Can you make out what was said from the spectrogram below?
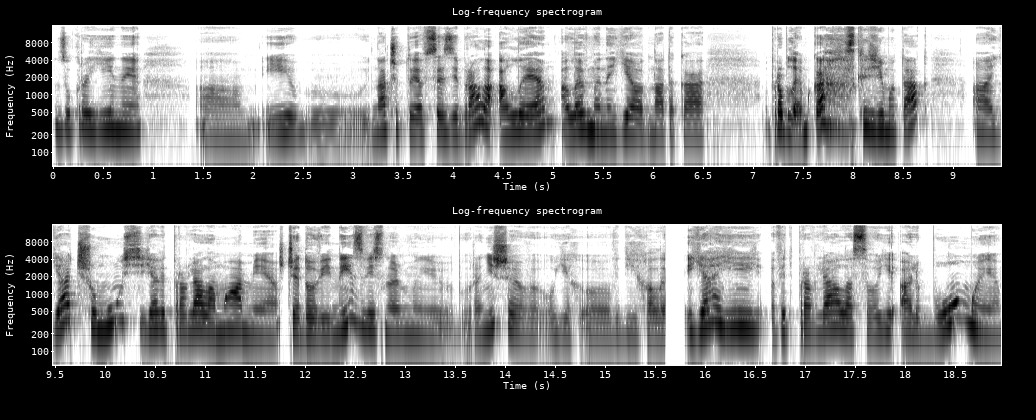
з України, і е, начебто я все зібрала, але, але в мене є одна така проблемка, скажімо так. Я чомусь я відправляла мамі ще до війни. Звісно, ми раніше е, від'їхали. Я їй відправляла свої альбоми,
